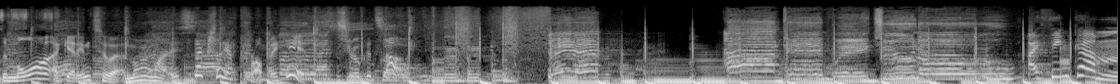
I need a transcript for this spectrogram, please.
the more I get into it, the more I'm like, this is actually a proper hit. It's real good stuff. I can't wait to know. I think um,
